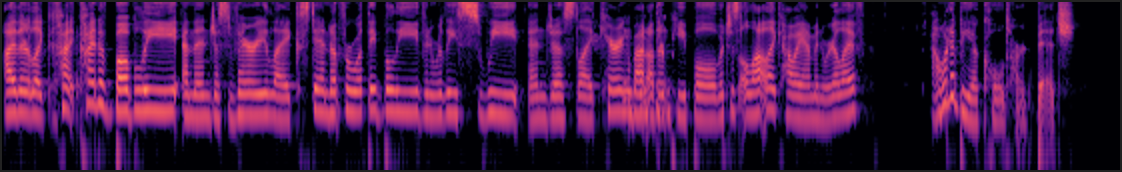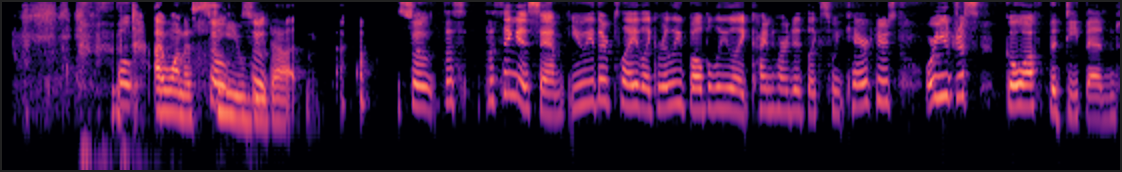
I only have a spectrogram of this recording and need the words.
either like ki- kind of bubbly and then just very like stand up for what they believe and really sweet and just like caring about other people, which is a lot like how I am in real life. I want to be a cold hard bitch. Well, I want to So- see you so- be that. So the th- the thing is, Sam, you either play like really bubbly, like kind-hearted, like sweet characters, or you just go off the deep end.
